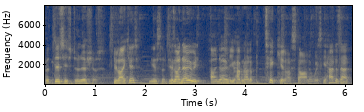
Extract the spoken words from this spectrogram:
But this is delicious. You like it? Yes, I do. Because I know, I know you haven't had a particular style of whiskey. How does that?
